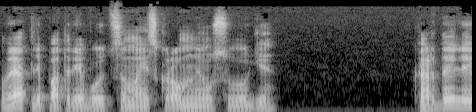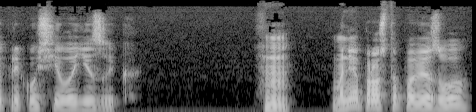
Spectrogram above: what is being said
вряд ли потребуются мои скромные услуги. Корделия прикусила язык. Хм, мне просто повезло.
